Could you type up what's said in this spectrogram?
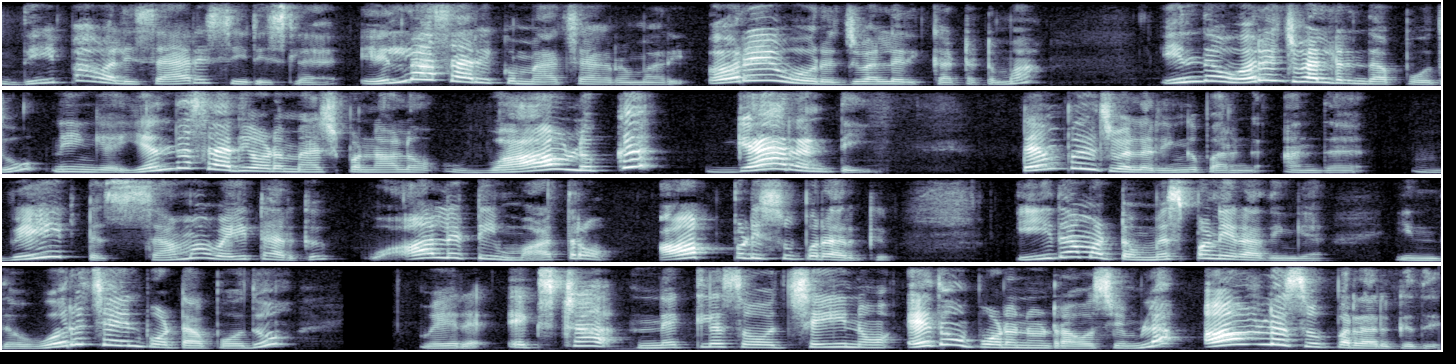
தீபாவளி சாரீ சீரீஸில் எல்லா சாரீக்கும் மேட்ச் ஆகிற மாதிரி ஒரே ஒரு ஜுவல்லரி கட்டட்டுமா? இந்த ஒரு ஜுவல் இருந்தால் போதும். நீங்கள் எந்த சாரியோட மேட்ச் பண்ணாலும் wow look guarantee temple jewellery இங்கே பாருங்கள் அந்த வெயிட் செம வெயிட்டாக இருக்குது குவாலிட்டி மாத்திரம் அப்படி சூப்பராக இருக்குது இதை மட்டும் மிஸ் பண்ணிடாதீங்க இந்த ஒரு செயின் போட்டால் போதும். வேறு எக்ஸ்ட்ரா நெக்லஸோ செயினோ எதுவும் போடணுன்ற அவசியம் இல்லை அவ்வளோ சூப்பராக இருக்குது.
